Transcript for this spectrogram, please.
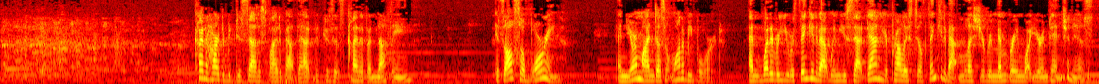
Kind of hard to be dissatisfied about that because it's kind of a nothing. It's also boring and your mind doesn't want to be bored. And whatever you were thinking about when you sat down you're probably still thinking about unless you're remembering what your intention is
